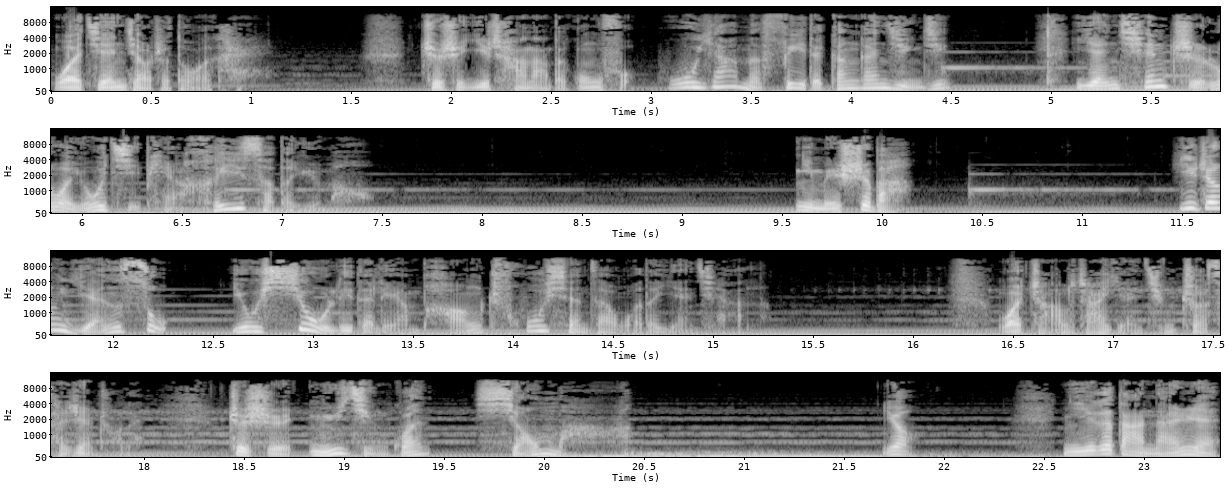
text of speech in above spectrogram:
我尖叫着躲开，只是一刹那的功夫，乌鸦们飞得干干净净。眼前只落有几片黑色的羽毛。你没事吧？一张严肃又秀丽的脸庞出现在我的眼前了。我眨了眨眼睛，这才认出来，这是女警官小马。哟，你一个大男人，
